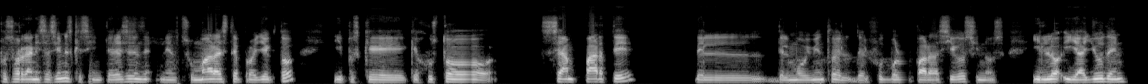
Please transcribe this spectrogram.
pues, organizaciones que se interesen en, sumar a este proyecto y pues que, justo sean parte del, movimiento del, fútbol para ciegos y, nos, y, lo, y ayuden,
